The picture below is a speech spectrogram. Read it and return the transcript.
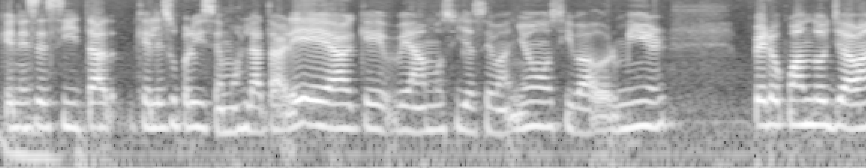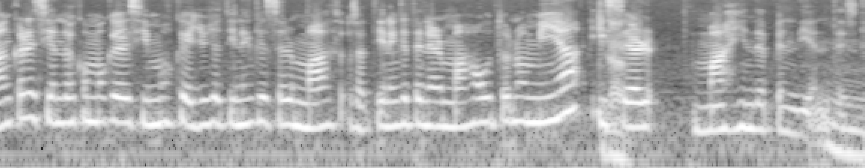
que mm. necesita que le supervisemos la tarea, que veamos si ya se bañó, si va a dormir pero cuando ya van creciendo es como que decimos que ellos ya tienen que ser más, o sea, tienen que tener más autonomía y ser más independientes. Mm.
